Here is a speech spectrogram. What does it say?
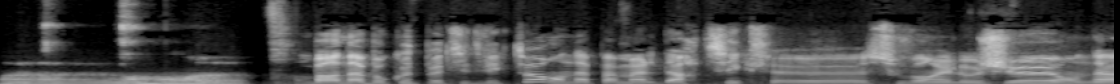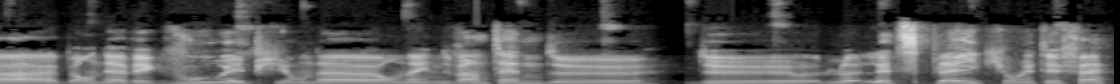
vraiment, bah, on a beaucoup de petites victoires, on a pas mal d'articles, souvent élogieux. On a, bah, on est avec vous, et puis on a, on a une vingtaine de, de let's play qui ont été faits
